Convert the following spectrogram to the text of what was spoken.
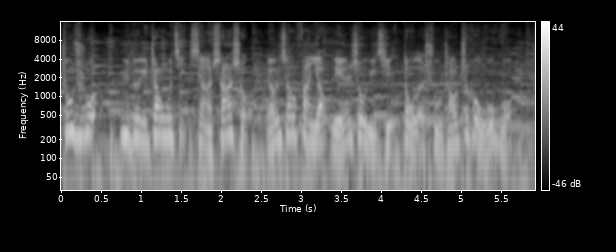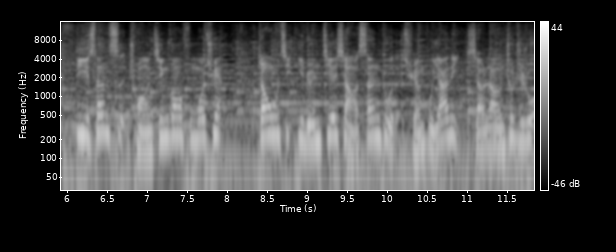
周芷若欲对张无忌下杀手，杨逍、范瑶联手与其斗了数招之后无果。第三次闯金刚伏魔圈，张无忌一人接下三度的全部压力，想让周芷若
